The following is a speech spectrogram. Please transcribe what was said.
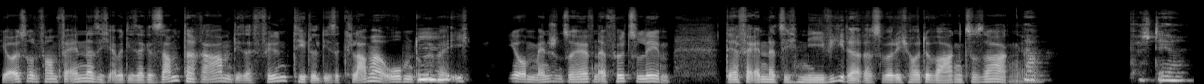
Die äußeren Formen verändern sich, aber dieser gesamte Rahmen, dieser Filmtitel, diese Klammer oben drüber, mhm. ich bin hier, um Menschen zu helfen, erfüllt zu leben, der verändert sich nie wieder. Das würde ich heute wagen zu sagen. Ja, ja. verstehe.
